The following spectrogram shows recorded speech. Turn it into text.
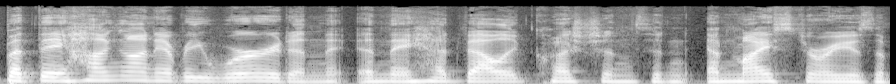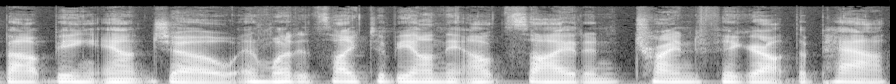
but they hung on every word and and they had valid questions and and my story is about being Aunt Joe and what it's like to be on the outside and trying to figure out the path.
